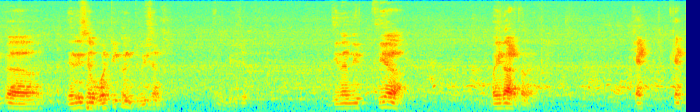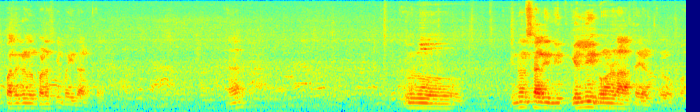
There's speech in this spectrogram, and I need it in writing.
ಈಗ there is a vertical division in BJP ದಿನನಿತ್ಯ ಬೈದಾಡ್ತಾರೆ. ಕೆಟ್ಟ ಕೆಟ್ಟ ಪದಗಳನ್ನು ಬಳಸಿ ಬೈದಾಡ್ತಾರೆ. ಇವನು ಇನ್ನೊಂದ್ಸಾರಿ ನೀ ಗೆಲ್ಲಿ ನೋಡೋಣ ಅಂತ ಹೇಳ್ತಾರೆ ಒಬ್ಬ.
